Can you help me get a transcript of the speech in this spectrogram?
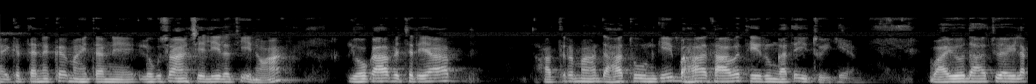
එක තැනක මම හිතන්නේ ලොකු ශාංශය ලියලා තියෙනවා. යෝගාවචරයා හතර මහා ධාතුන්ගේ භාෂාව තේරුම් ගත යුතුයි කියන. වායෝ ධාතුව ඇවිල්ලා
